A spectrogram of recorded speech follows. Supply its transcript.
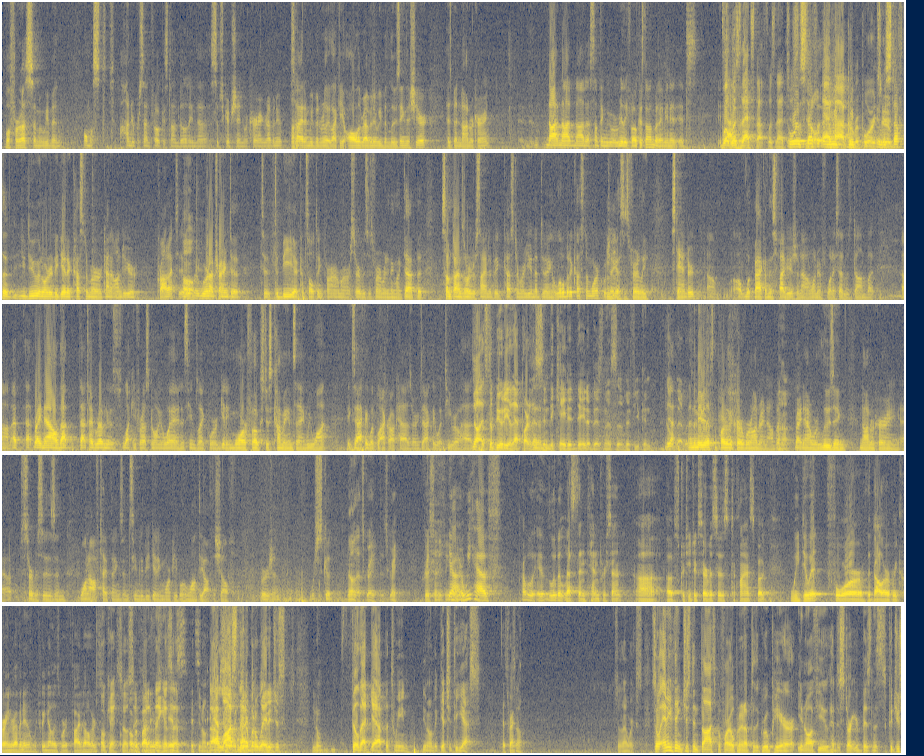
Well, for us, I mean, we've been almost 100% focused on building the subscription recurring revenue side, and we've been really lucky. All the revenue we've been losing this year has been non-recurring. Not, not, not uh, something we were really focused on, but I mean, it- it's. it's What was that stuff? Was that Well, it was just, stuff. know, ad we- hoc or reports It was or? stuff that you do in order to get a customer kind of onto your product. Oh, okay. We're not trying to, to, to be a consulting firm or a services firm or anything like that, but sometimes in order to sign a big customer, you end up doing a little bit of custom work, which I Mm-hmm. guess is fairly standard. Um, I'll look back on this five years from now and wonder if what I said was dumb, but um, at, at, right now, that, that type of revenue is lucky for us going away, and it seems like we're getting more folks just coming and saying, we want exactly what BlackRock has or exactly what T Rowe has. No, it's the beauty of that part of the And- syndicated data business of if you can build Yeah, that. and then maybe that's the part of the curve we're on right now, Uh-huh. but right now, we're losing non-recurring uh, services and one-off type things and seem to be getting more people who want the off-the-shelf version, which is good. No, that's great, that's great. Chris, anything? Yeah, we have probably a little bit less than 10% uh, of strategic services to clients, but we do it for the dollar of recurring revenue, which we know is worth $5. Okay, so same five kind of thing as It's- a, it's you know, not a loss leader, but a way to just, you know, fill that gap between, you know, that gets you to yes. That's right. So, so that works. So anything, just in thoughts before I open it up to the group here, you know, if you had to start your business, could you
